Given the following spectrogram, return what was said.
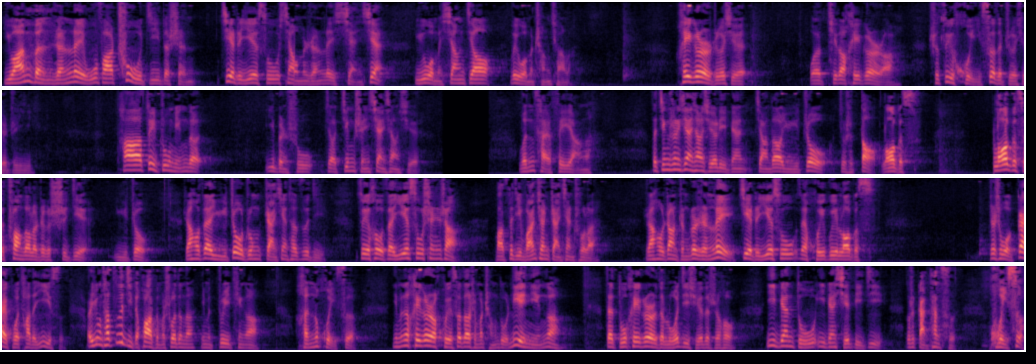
原本人类无法触及的神，借着耶稣向我们人类显现，与我们相交，为我们成全了。黑格尔哲学，我提到黑格尔啊，是最晦涩的哲学之一。他最著名的一本书叫《精神现象学》，文采飞扬啊。在精神现象学里边讲到，宇宙就是道，logos，logos 创造了这个世界宇宙，然后在宇宙中展现他自己，最后在耶稣身上把自己完全展现出来，然后让整个人类借着耶稣再回归 logos。这是我概括他的意思，而用他自己的话怎么说的呢？你们注意听啊，很晦涩。你们的黑格尔晦涩到什么程度？列宁啊。在读黑格尔的逻辑学的时候，一边读一边写笔记，都是感叹词，晦涩、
